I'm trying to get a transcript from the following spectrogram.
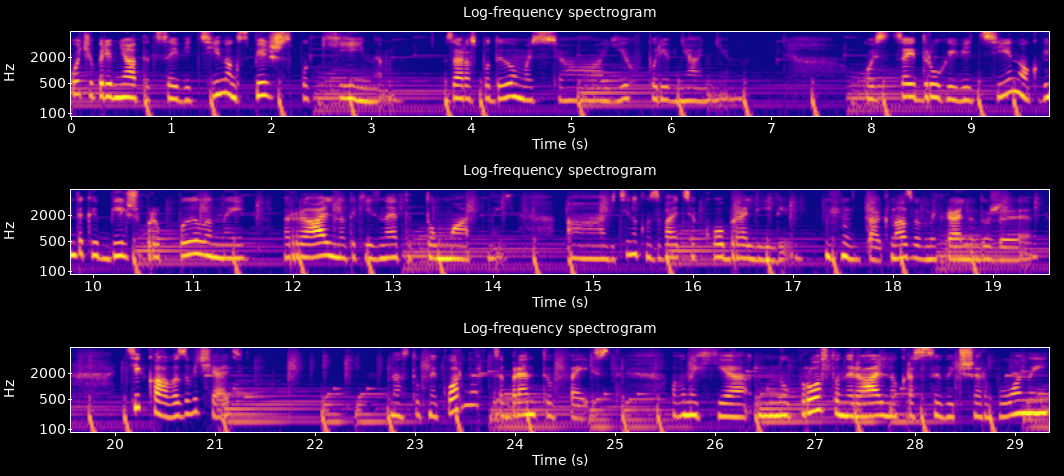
Хочу порівняти цей відтінок з більш спокійним. Зараз подивимося їх в порівнянні. Ось цей другий відтінок, він такий більш припилений, реально такий, знаєте, томатний. А, Відтінок називається Кобра Лілі. Так, назви в них реально дуже цікаво звучать. Наступний корнер це бренд Too Faced. В них є ну просто нереально красивий червоний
